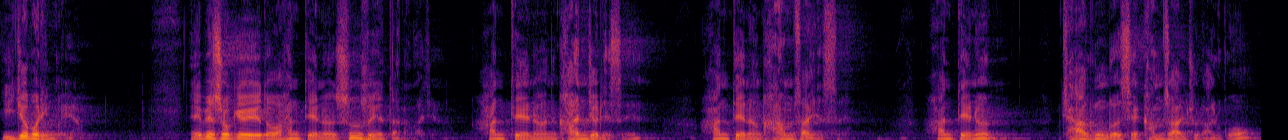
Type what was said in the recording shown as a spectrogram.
잊어버린 거예요. 에베소 교회도 한때는 순수했다는 거죠. 한때는 간절했어요. 한때는 감사했어요. 한때는 작은 것에 감사할 줄 알고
